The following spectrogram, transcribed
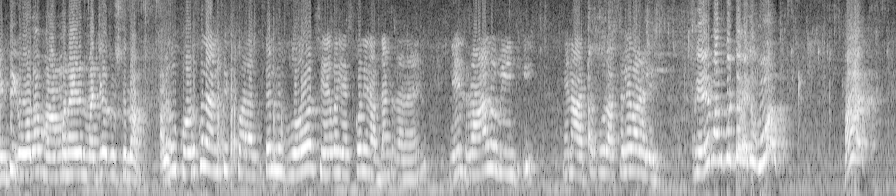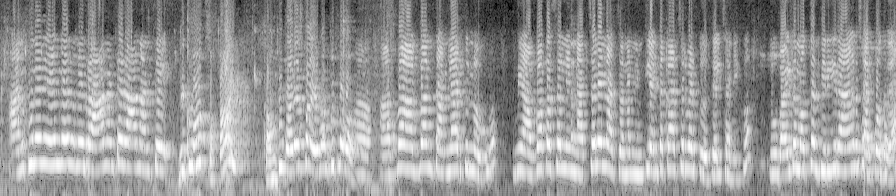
ఇంటికి పోదాం మా అమ్మ నాయనని మంచిగా చూసుకుందాం. అలా నువ్వు కొడుకుని అనిపించుకోవాలనుకుంటే నువ్వు సేవ చేసుకో నేను అద్దంటున్నాను నేను రాను మీ ఇంటికి. నేను అత్త కూర అస్సలే వాడలేదు. ఏమనుకుంటావే నువ్వు? అనుకునేది ఏం లేదు నేను రానంటే రాను అంతే. నీకు చంపి పడేస్తా ఏమనుకుంటున్నావు? అవ్వ అవ్వ అని తమిళాడుతున్నావు. మీ అవ్వకు అసలు నేను నచ్చలే నచ్చ. నన్ను ఇంట్లో ఎంత టార్చర్ పెడుతుందో తెలుసా నీకు? నువ్వు బయట మొత్తం తిరిగి రాగానే సరిపోతుందా?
